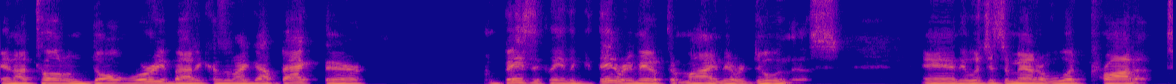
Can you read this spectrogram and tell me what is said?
and I told him don't worry about it because when I got back there, basically the, they already made up their mind they were doing this, and it was just a matter of what product,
